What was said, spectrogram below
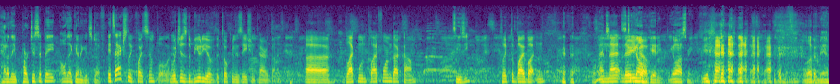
how do they participate? All that kind of good stuff. It's actually quite simple, which is the beauty of the tokenization paradigm. Uh, blackmoonplatform.com. It's easy. Click the buy button. And that there too you go. complicated. You lost me. Love it, man.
